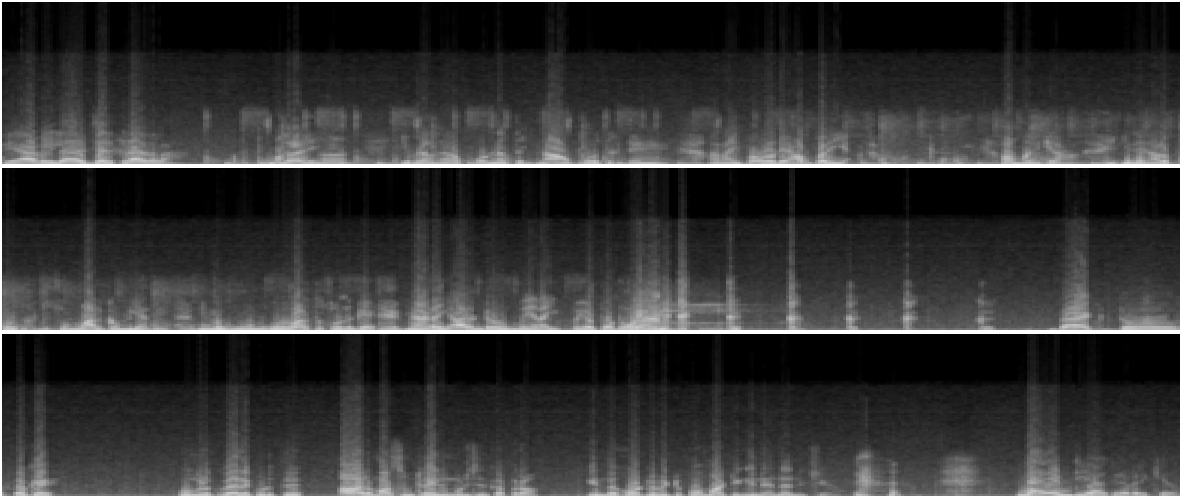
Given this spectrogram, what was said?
தேவையில்லாத ஜெர்க்கடா அதெல்லாம் முதலாளி. இவ்வளவு நேரம் பொண்ணை திட்டினா பொறுத்துக்கிட்டேன். ஆனா இப்ப அவளுடைய அப்பனை அவமதிக்கிறான். இதனால பொறுத்துக்கிட்டு சும்மா இருக்க முடியாது. நீங்க ஊன் ஒரு வார்த்தை சொல்லுங்க. மேடம் யாருன்ற உண்மையை நான் இப்பயே போட்டு பேக் டோர் ஓகே உங்களுக்கு வேலை கொடுத்து ஆறு மாசம் ட்ரைனிங் முடிஞ்சதுக்கு அப்புறம் இந்த ஹோட்டல் விட்டு போக மாட்டீங்கன்னு என்ன நிச்சயம்? நான் எம்டி ஆகுற வரைக்கும்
